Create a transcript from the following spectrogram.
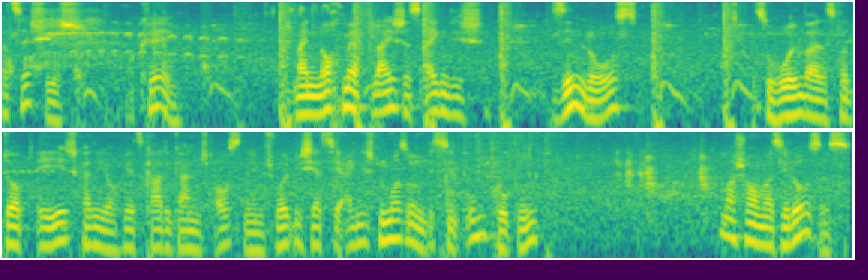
Tatsächlich. Okay. Ich meine, noch mehr Fleisch ist eigentlich sinnlos zu holen, weil das verdirbt eh. Ich kann die auch jetzt gerade gar nicht ausnehmen. Ich wollte mich jetzt hier eigentlich nur mal so ein bisschen umgucken. Mal schauen, was hier los ist.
